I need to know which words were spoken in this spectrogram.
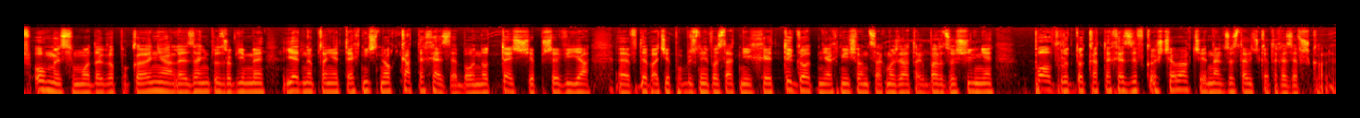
w umysł młodego pokolenia, ale zanim to zrobimy, jedno pytanie techniczne o katechezę, bo ono też się przewija e, w debacie publicznej w ostatnich tygodniach, miesiącach, może latach bardzo silnie powrót do katechezy w kościołach, czy jednak zostawić katechezę w szkole?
